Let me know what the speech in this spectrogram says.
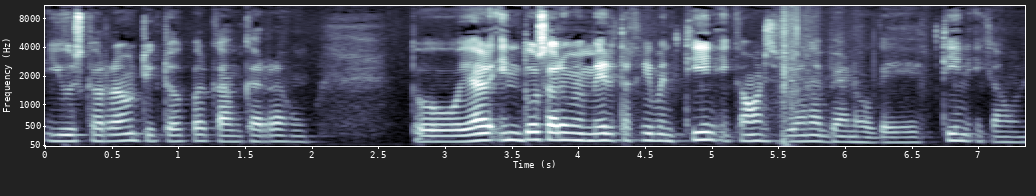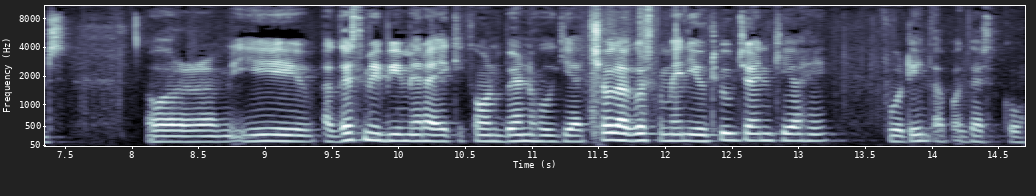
यूज़ कर रहा हूँ टिकटॉक पर काम कर रहा हूँ। तो यार, इन दो सालों में मेरे तकरीबन तीन अकाउंट्स जो है ना बैंड हो गए तीन अकाउंट्स और ये अगस्त में भी मेरा एक अकाउंट बैंड हो गया। चौदह अगस्त को मैंने यूट्यूब ज्वाइन किया है फोर्टीन ऑफ़ अगस्त को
